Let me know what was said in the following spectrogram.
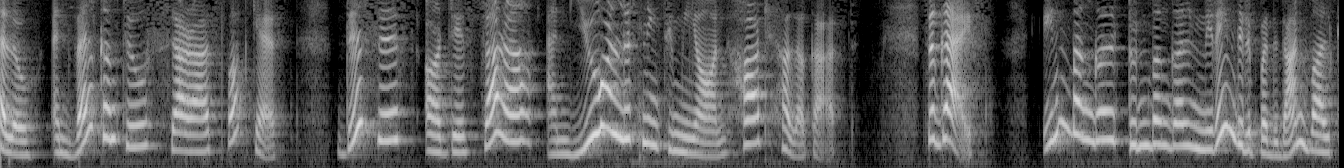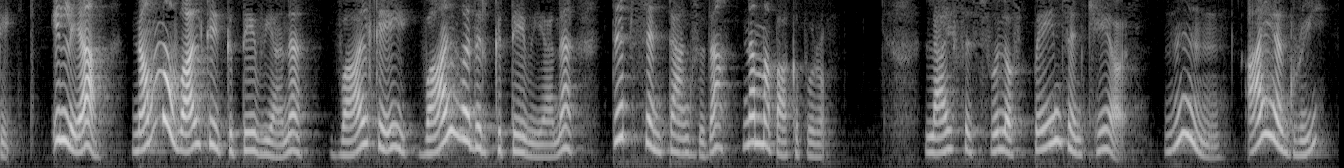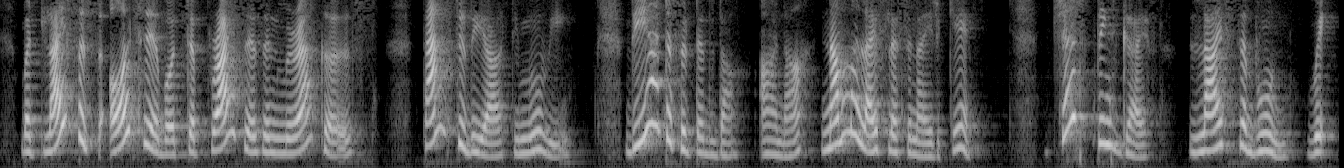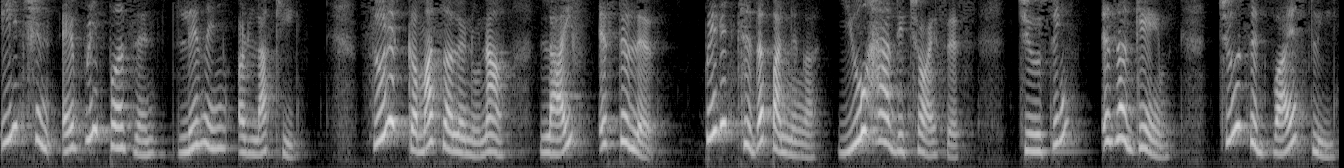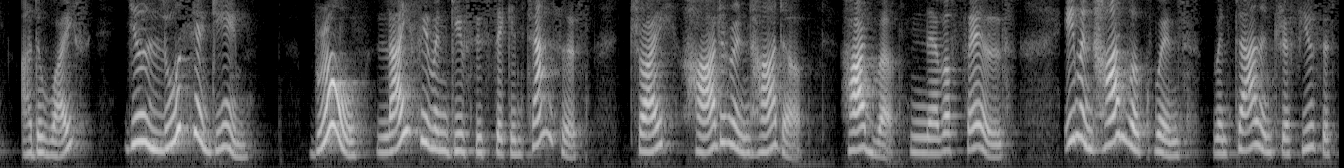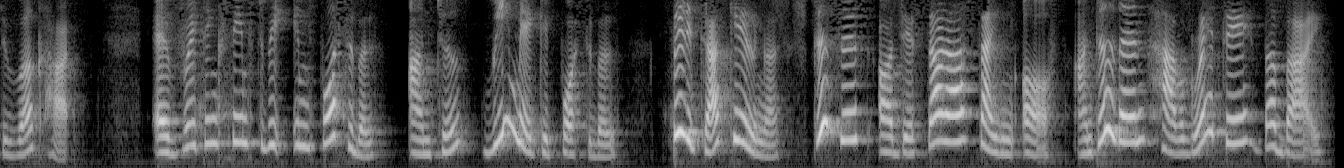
hello, and welcome to Sarah's podcast. This is RJ Sarah, and you are listening to me on Heart Holocaust. So, guys, இன்பங்கள் துன்பங்கள் நிறைந்திருப்பதுதான் வாழ்க்கை இல்லையா நம்ம வாழ்க்கைக்கு தேவையான வாழ்க்கையை வாழ்வதற்கு தேவையான டிப்ஸ் அண்ட் டேங்க்ஸ் தான் நம்ம பார்க்க போகிறோம் life is full of pains and cares hmm I agree but life is also about surprises and miracles. Thanks to Diya, the movie. தியாட்ட சுட்டது தான் ஆனால் நம்ம லைஃப் லெசன் ஆயிருக்கே just think guys life's a boon way each and every person living are lucky சுருக்கமாக சொல்லணும்னா life is to live பிடிச்சதை பண்ணுங்க you have the choices choosing is a game choose it wisely otherwise you lose a game Bro, life even gives you second chances. Try harder and harder. Hard work never fails. Even hard work wins when talent refuses to work hard. Everything seems to be impossible until we make it possible. Pidita கேளுங்க This is RJ Sara signing off. Until then, have a great day. Bye bye.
